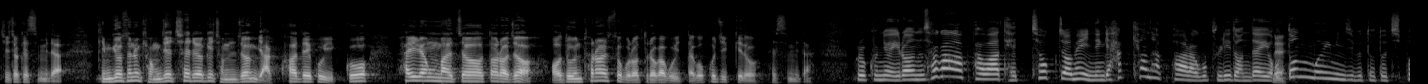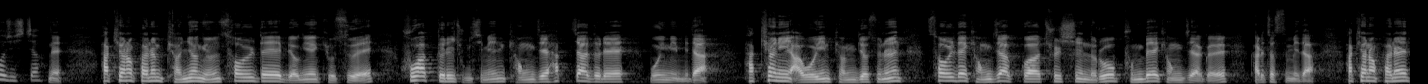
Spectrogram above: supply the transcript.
지적했습니다. 김 교수는 경제 체력이 점점 약화되고 있고 활력마저 떨어져 어두운 터널 속으로 들어가고 있다고 꾸짖기도 했습니다. 그렇군요. 이런 서강학파와 대척점에 있는 게 학현학파라고 불리던데 네. 어떤 모임인지부터 또 짚어주시죠. 네, 학현학파는 변영윤 서울대 명예교수의 후학들이 중심인 경제학자들의 모임입니다. 학현이 아오인 변 교수는 서울대 경제학과 출신으로 분배 경제학을 가르쳤습니다. 학현학파는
